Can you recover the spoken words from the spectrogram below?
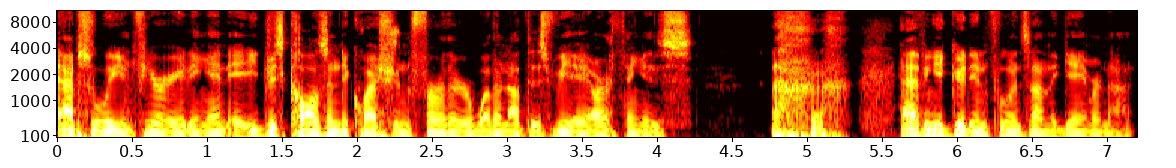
absolutely infuriating, and it just calls into question further whether or not this VAR thing is having a good influence on the game or not.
